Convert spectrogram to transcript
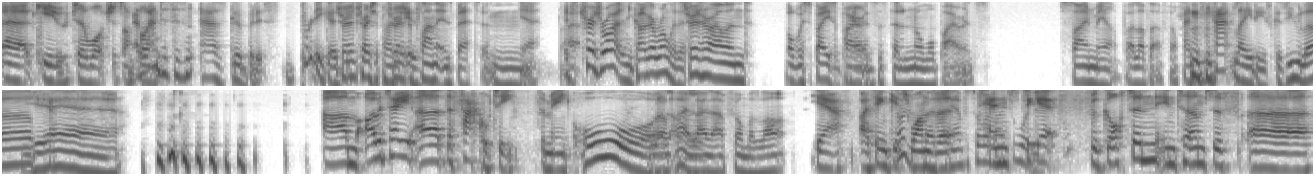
uh, queue to watch at some point. Atlantis isn't as good, but it's pretty good. Tre- Treasure Planet Treasure is. Planet is better. Yeah, It's Uh, Treasure Island. You can't go wrong with it. Treasure Island, but with space pirates instead of normal pirates. Sign me up. I love that film. and cat ladies, because you love. yeah. Um, I would say uh, The Faculty for me. Oh, Love I like that film a lot. Yeah, I think it's was the one first thing I that tends to get forgotten in terms of uh,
